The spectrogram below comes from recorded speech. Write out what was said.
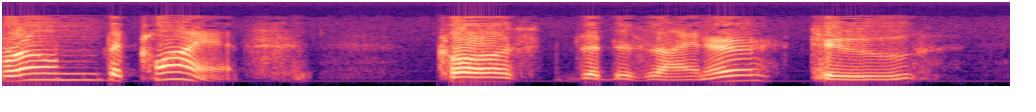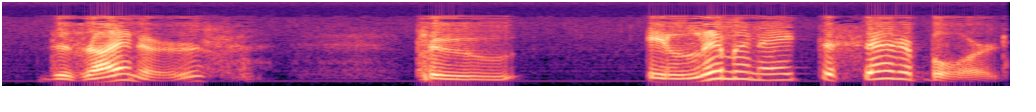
from the clients caused the designer to designers to eliminate the centerboard.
